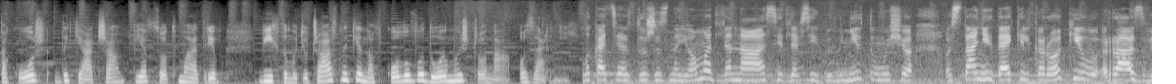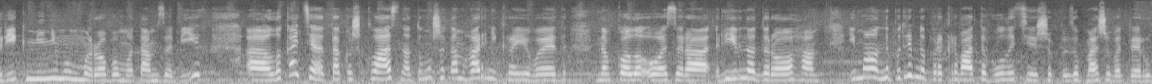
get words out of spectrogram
також дитяча 500 метрів. Бігтимуть учасники навколо водойми, що на Озерній. Локація дуже знайома для нас і для всіх бігунів, тому що останніх декілька років раз в рік мінімум ми робимо там забіг. Е, Локація також класна, тому що там гарні краєвид навколо озера, рівна дорога, і мало не потрібно перекривати вулиці, щоб обмежувати рух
